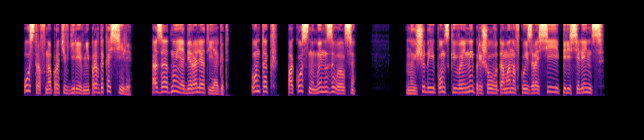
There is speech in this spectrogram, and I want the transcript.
Остров напротив деревни, правда, косили, а заодно и обирали от ягод. Он так покосным и назывался. Но еще до Японской войны пришел в Атамановку из России переселенец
